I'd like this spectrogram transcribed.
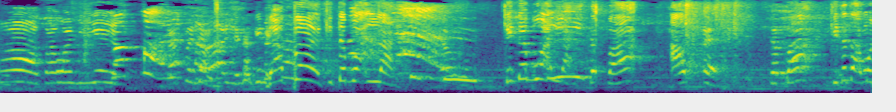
Oh, kawan dia yang Apa dah? Ni. Apa? Kita buat live. Kita buat live sebab apa? Sebab kita tak mau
